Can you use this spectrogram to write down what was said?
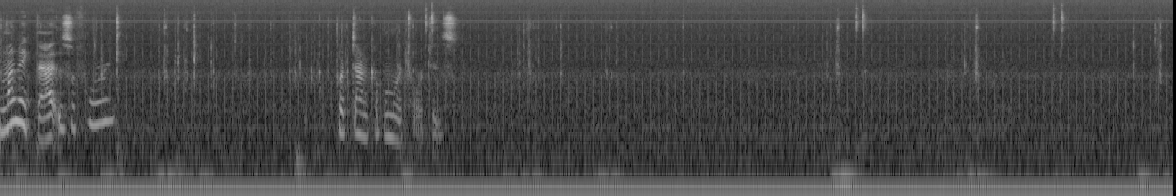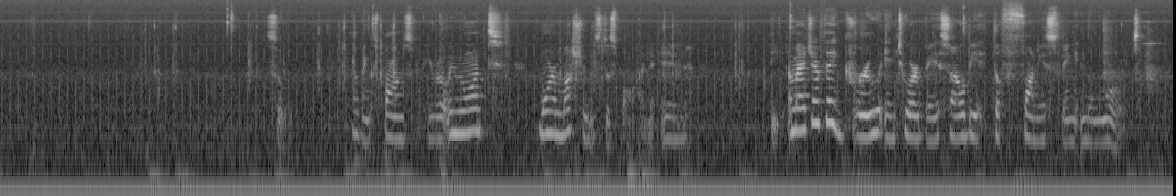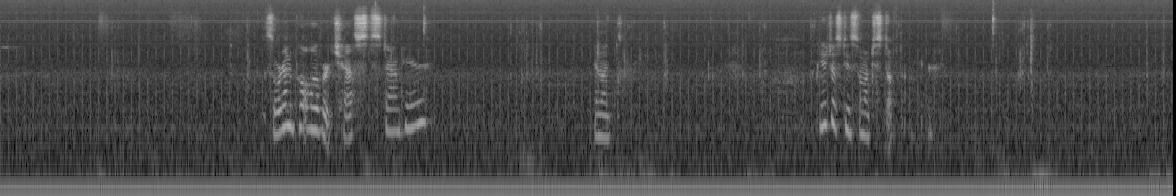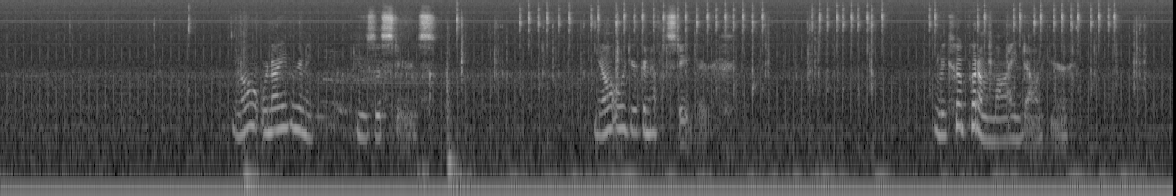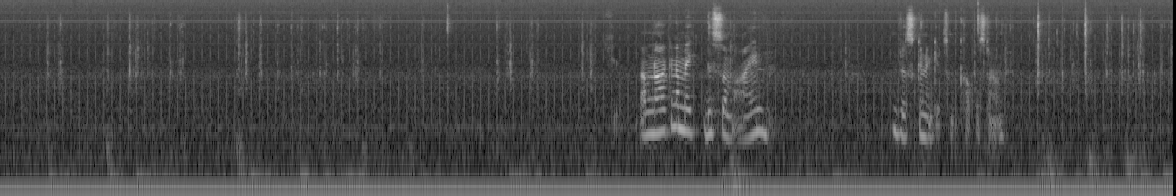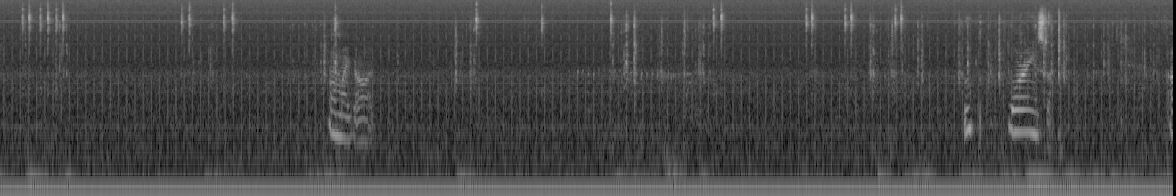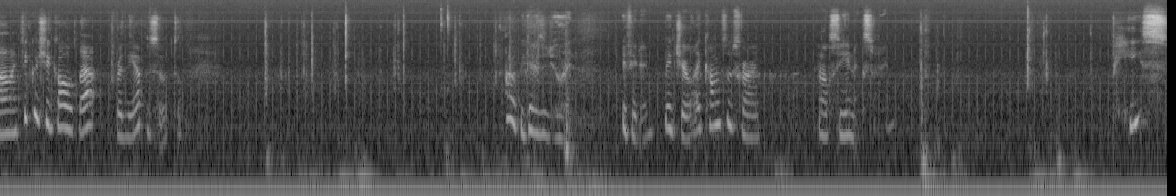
I make that as a flooring. Put down a couple more torches. So, nothing spawns here, but we want more mushrooms to spawn in the... Imagine if they grew into our base, that would be the funniest thing in the world. So we're gonna put all of our chests down here. And like, you just do so much stuff down here. No, we're not even gonna use this stairs. You know what, you're gonna have to stay there. We could put a mine down here. I'm not gonna make this a mine. I'm just gonna get some cobblestone. Oh my god. Oop, flooring is done. Um, I think we should call that for the episode. So. I hope you guys enjoyed. If you did, make sure to like, comment, subscribe, and I'll see you next time. Peace.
